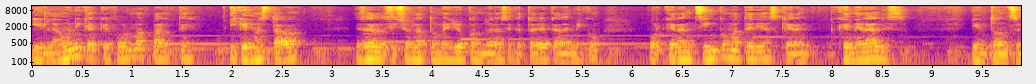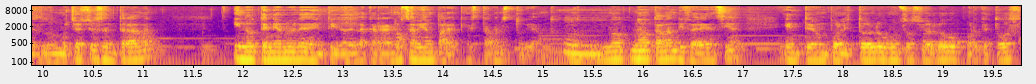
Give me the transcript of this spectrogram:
Y la única que forma parte y que no estaba, esa decisión la tomé yo cuando era secretario académico, porque eran cinco materias que eran generales. Y entonces los muchachos entraban y no tenían una identidad de la carrera, no sabían para qué estaban estudiando, no, mm. notaban diferencia entre un politólogo, un sociólogo, porque todos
